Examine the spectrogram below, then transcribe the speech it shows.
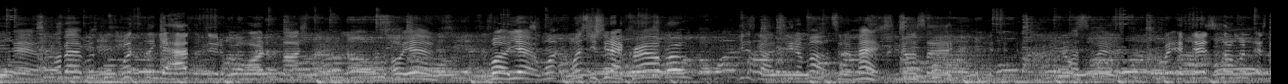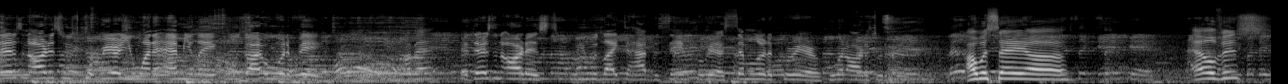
Yeah, my bad. What's the thing you have to do to go hard in the mosh pit? Oh yeah. Well, yeah. Once you see that crowd, bro, you just gotta see them up to the max. You know what I'm saying? I swear. But if there's someone, if there's an artist whose career you want to emulate, who's who would it be? If there's an artist who you would like to have the same career, similar to career, who an artist would be? I would say uh, Elvis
